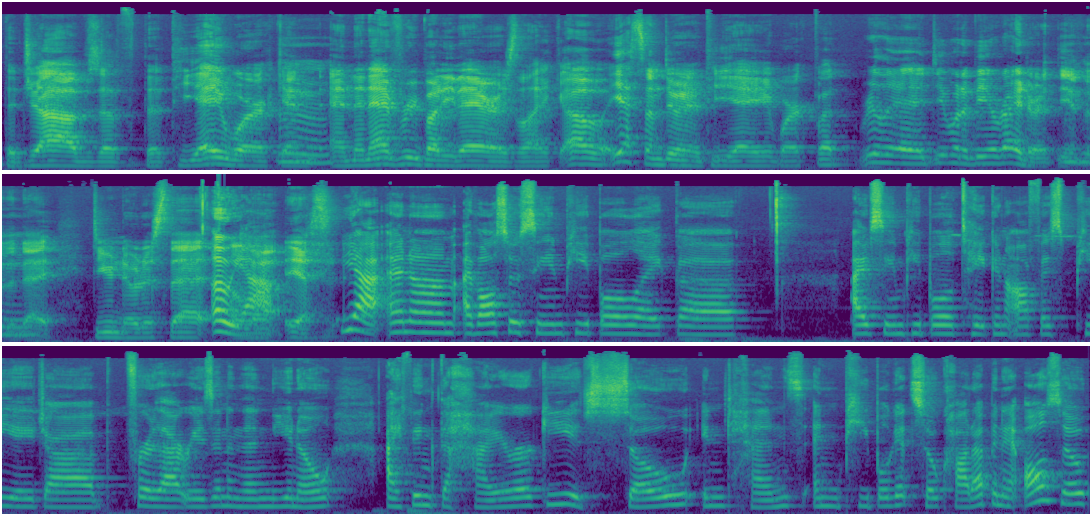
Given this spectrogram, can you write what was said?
the jobs of the PA work and Mm. and then everybody there is like, "Oh, yes, I'm doing a PA work, but really I do want to be a writer at the end of the day." Do you notice that? Mm-hmm. Oh, yeah. lot? Yes. Yeah, and um, I've also seen people like uh, I've seen people take an office PA job for that reason, and then you know I think the hierarchy is so intense, and people get so caught up in it. Also,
